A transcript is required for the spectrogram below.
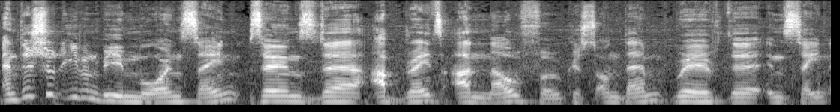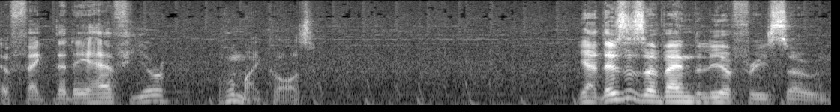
And this should even be more insane, since the upgrades are now focused on them with the insane effect that they have here. Oh my god. Yeah, this is a Vandalier free zone.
